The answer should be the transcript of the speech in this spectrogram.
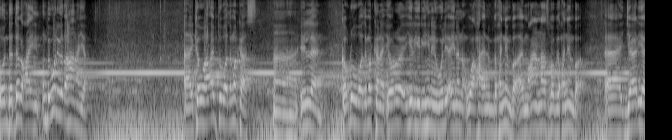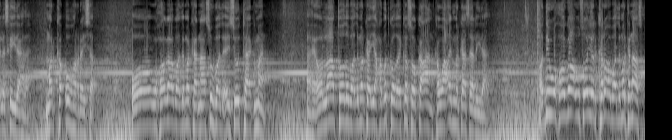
oo dadabcaynin un bay waligood ahaan hayaan. Ay ka waacibtu baad markaas ilaan gabdhuhu baad markana yar yar yihiin wali aynan waxaan bixinin ba ay macna naas ba bixinin ba jaariya la iska yiraahdaa marka u horeysa oo waxoogaa baad marka naasuhu baad ay soo taagmaan oo laabtooda baad marka iyo xabadkooda ay ka soo kacaan ka waacib markaas la yiraahdaa haddii waxoogaa uu soo yar karo baad marka naasku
